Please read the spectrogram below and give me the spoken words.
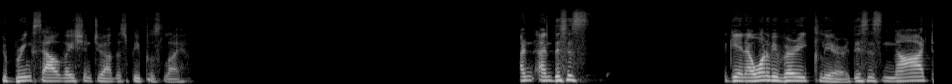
to bring salvation to others people's life. And, and this is, again, I want to be very clear. This is not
